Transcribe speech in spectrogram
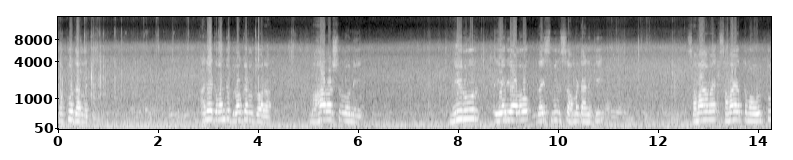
తక్కువ ధరలకి అనేక మంది బ్రోకర్ల ద్వారా మహారాష్ట్రలోని నీరూర్ ఏరియాలో రైస్ మిల్స్ అమ్మటానికి సమాయ సమాయత్తం అవుతూ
